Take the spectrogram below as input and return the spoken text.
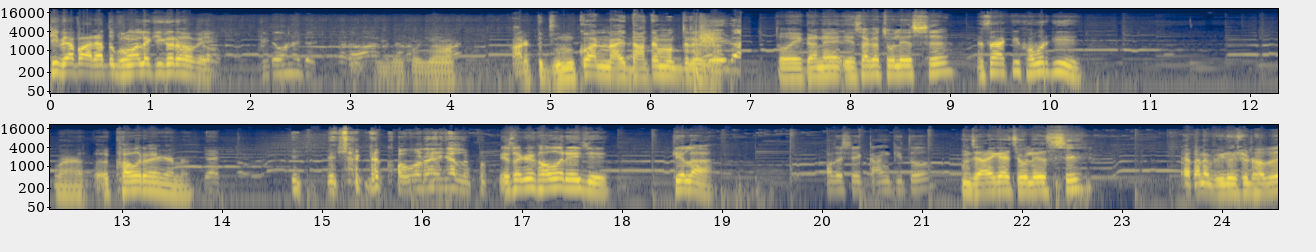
কি ব্যাপার? এত ঘুমালে কি করে হবে? ভিডিও না দেখ আর একটু ঝুমকো আর নাই দাঁতের মধ্যে তো এখানে এসাকে চলে এসছে। এসা কি খবর কি? খবর হয়ে গেল। খবর হয়ে গেল? এসাকে খবর এই যে কেলা। আমাদের সেই কাঙ্ক্ষিত জায়গায় চলে এসেছি। এখানে ভিডিও শুট হবে।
